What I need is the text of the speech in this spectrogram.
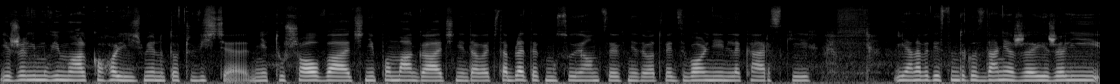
jeżeli mówimy o alkoholizmie, no to oczywiście nie tuszować, nie pomagać, nie dawać tabletek musujących, nie załatwiać zwolnień lekarskich. Ja nawet jestem tego zdania, że jeżeli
